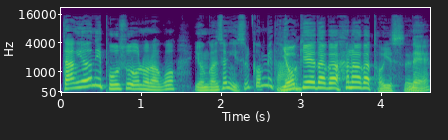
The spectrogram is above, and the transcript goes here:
당연히 보수 언론하고 연관성이 있을 겁니다. 여기에다가 하나가 더 있어요. 네.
